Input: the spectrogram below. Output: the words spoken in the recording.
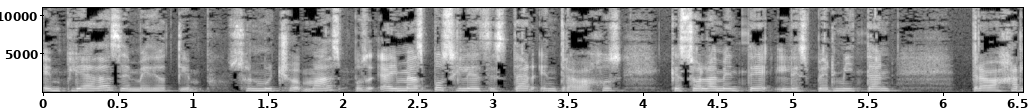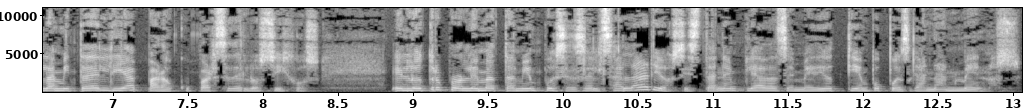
empleadas de medio tiempo. Son mucho más, hay más posibilidades de estar en trabajos que solamente les permitan trabajar la mitad del día para ocuparse de los hijos. El otro problema también pues es el salario. Si están empleadas de medio tiempo pues ganan menos,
